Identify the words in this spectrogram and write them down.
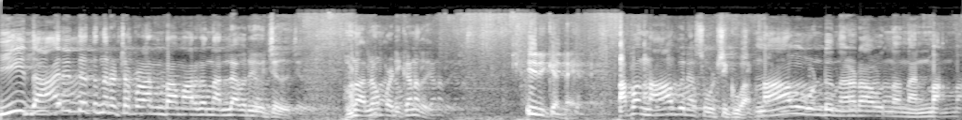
ഈ ദാരിദ്ര്യത്തിൽ നിന്ന് രക്ഷപ്പെടാൻ എന്താ മാർഗം എന്നല്ല അവർ ചോദിച്ചത്. നല്ലോണം പഠിക്കണത്. ഇരിക്കട്ടെ. അപ്പൊ നാവിനെ സൂക്ഷിക്കുക. നാവ് കൊണ്ട് നേടാവുന്ന നന്മ.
